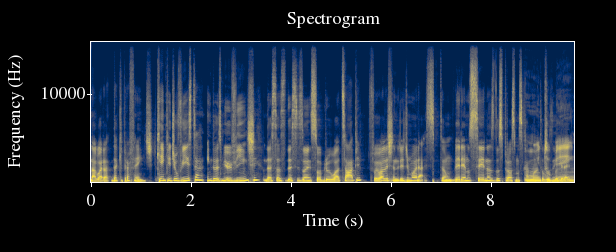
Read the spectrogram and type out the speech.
agora daqui para frente. Quem pediu vista em 2020 dessas decisões sobre o WhatsApp foi o Alexandre de Moraes. Então veremos cenas dos próximos capítulos. Muito bem.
